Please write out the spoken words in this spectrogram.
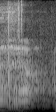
Yeah.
